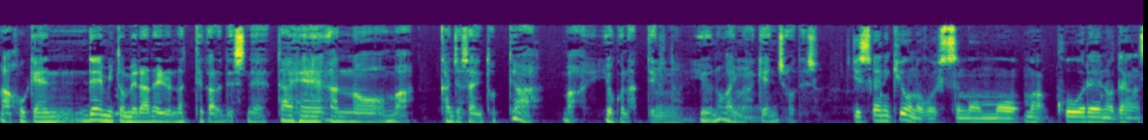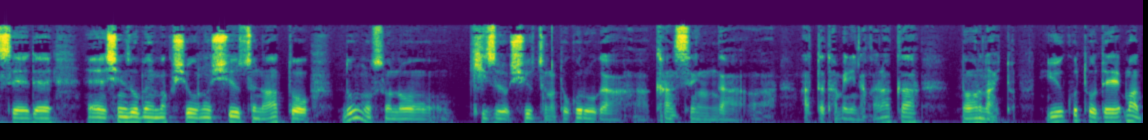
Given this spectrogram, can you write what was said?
まあ、保険で認められるようになってからですね大変あの、まあ、患者さんにとっては、まあ、良くなっているというのが今現状です。実際に今日のご質問も、まあ、高齢の男性で、えー、心臓弁膜症の手術の後どうもその傷手術のところが感染があったためになかなか治らないということで、まあ、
